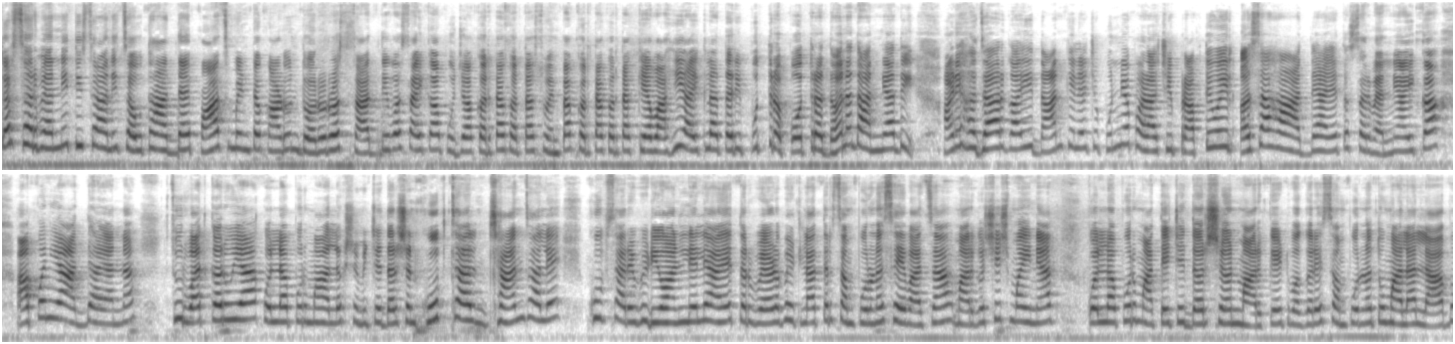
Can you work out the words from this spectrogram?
तर सर्वांनी तिसरा आणि चौथा अध्याय पाच मिनटं काढून दररोज सात दिवस ऐका. पूजा करता करता स्वयंपाक करता करता केव्हाही ऐकला तरी पुत्र पोत्र धन धान्यादी आणि हजार गायी दान केल्याच्या पुण्यफळाची प्राप्ती होईल असा हा अध्याय आहे. तर सर्वांनी ऐका. आपण या अध्यायांना सुरुवात करूया. कोल्हापूर महालक्ष्मीचे दर्शन खूप छान छान झाले. खूप सारे व्हिडिओ आणलेले आहेत. तर वेळ भेटला तर संपूर्ण सेवाचा मार्गशीर्ष महिन्यात कोल्हापूर मातेचे दर्शन मार्केट वगैरे संपूर्ण तुम्हाला लाभ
